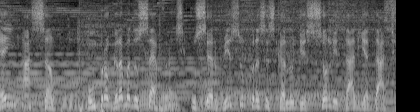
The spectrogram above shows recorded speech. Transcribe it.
em Ação. Um programa do Cefras, o Serviço Franciscano de Solidariedade.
